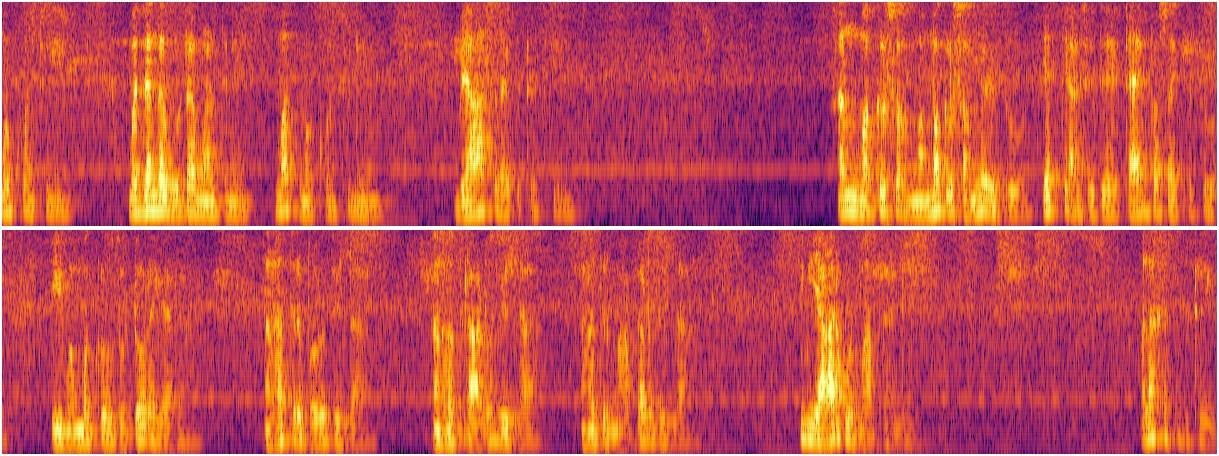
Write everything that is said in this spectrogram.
ಮಕ್ಕೊತೀನಿ. ಮಧ್ಯಾಹ್ನದಾಗ ಊಟ ಮಾಡ್ತೀನಿ, ಮತ್ತೆ ಮಕ್ಕೊತೀನಿ. ಬೇಸರ ಆಗ್ಬಿಟ್ಟೈತಿ ಸಣ್ಣ ಮಕ್ಕಳು ಸ ಮೊಮ್ಮಕ್ಕಳು ಸಣ್ಣ ಇತ್ತು ಎತ್ತಿ ಆಡಿಸಿದ್ದೆ ಟೈಮ್ ಪಾಸ್ ಹಾಕಿತ್ತು. ಈ ಮೊಮ್ಮಕ್ಕಳು ದೊಡ್ಡವರಾಗ್ಯಾರ ನನ್ನ ಹತ್ರ ಬರೋದಿಲ್ಲ ನನ್ನ ಹತ್ರ ಆಡೋದಿಲ್ಲ ನನ್ನ ಹತ್ರ ಮಾತಾಡೋದಿಲ್ಲ. ಇನ್ನು ಯಾರು ಕೂಡ ಮಾತಾಡಲಿ? ಅಳಕತ್ತಿ ಬಿಟ್ರು ಈಗ.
